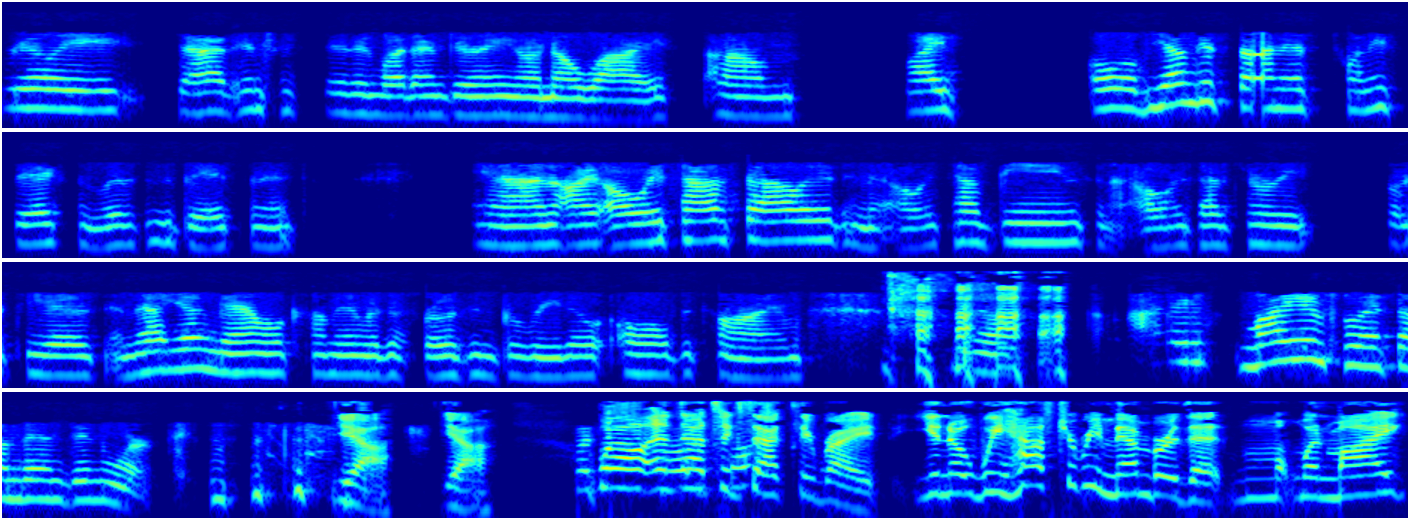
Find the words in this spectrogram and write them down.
really that interested in what I'm doing or know why. Um, my oh, youngest son is 26 and lives in the basement. And I always have salad, and I always have beans, and I always have tortillas. And that young man will come in with a frozen burrito all the time. You know, I, my influence on them didn't work. Yeah, yeah. But- Well, and that's exactly right. You know, we have to remember that m- when my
